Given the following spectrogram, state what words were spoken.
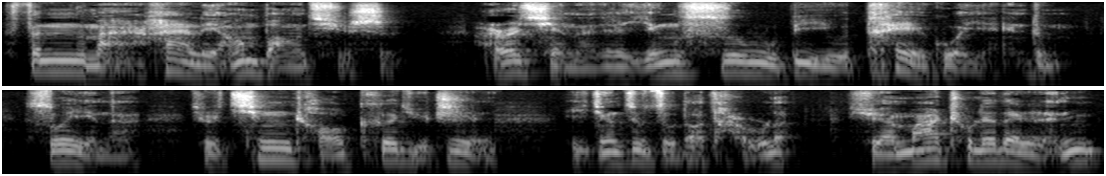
分满汉两榜取士，而且呢，这个营私舞弊又太过严重，所以呢，就是清朝科举制已经就走到头了，选拔出来的人，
